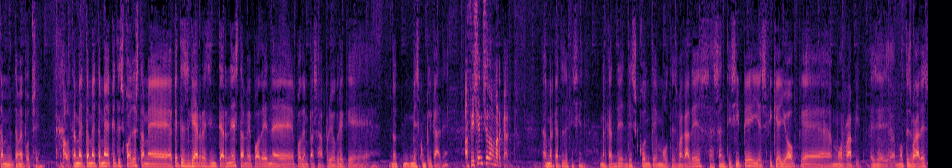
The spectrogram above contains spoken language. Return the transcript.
tam, també pot ser. Val. També, també, també aquestes coses, també, aquestes guerres internes també poden, eh, poden passar, però jo crec que no, més complicat, eh? Eficiència del mercat. El mercat és eficient. El mercat de, descompte moltes vegades, s'anticipa i es fica a lloc eh, molt ràpid. És, eh, moltes vegades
